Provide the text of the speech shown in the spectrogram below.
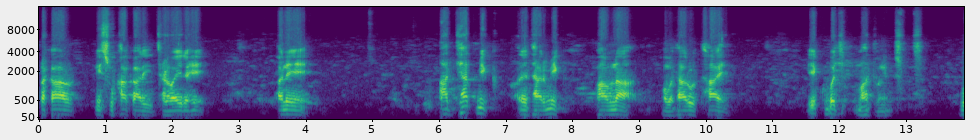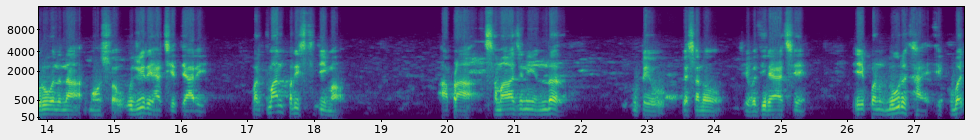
પ્રકારની સુખાકારી જળવાઈ રહે અને આધ્યાત્મિક અને ધાર્મિક ભાવનામાં વધારો થાય એ ખૂબ જ મહત્વની વસ્તુ છે. ગુરુવંદના મહોત્સવ ઉજવી રહ્યા છીએ ત્યારે વર્તમાન પરિસ્થિતિમાં આપણા સમાજની અંદર કુટેવો વ્યસનો જે વધી રહ્યા છે એ પણ દૂર થાય એ ખૂબ જ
